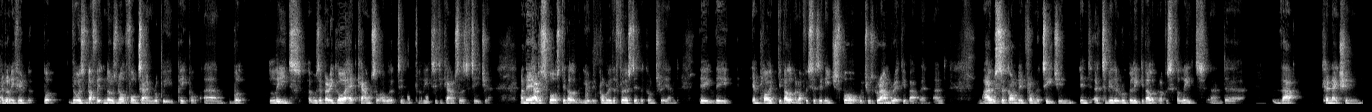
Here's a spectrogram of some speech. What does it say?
I don't know if you, but there was nothing. There was no full time rugby people, um, but Leeds was a very go ahead council. I worked in the Leeds City Council as a teacher, and they had a sports development unit, probably the first in the country, and they hmm. they employed development officers in each sport, which was groundbreaking back then. And hmm. I was seconded from the teaching in, uh, to be the rugby league development officer for Leeds, and uh, that connection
